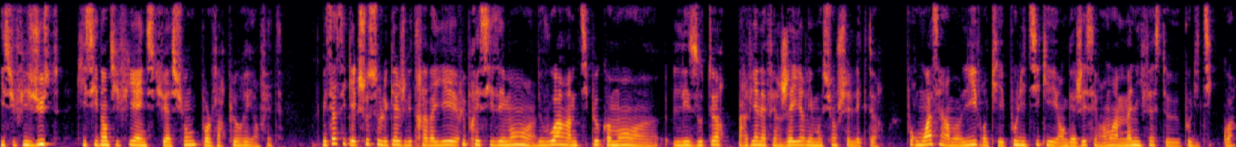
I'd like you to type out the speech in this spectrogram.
Il suffit juste qu'il s'identifie à une situation pour le faire pleurer en fait. Mais ça, c'est quelque chose sur lequel je vais travailler plus précisément, euh, de voir un petit peu comment euh, les auteurs parviennent à faire jaillir l'émotion chez le lecteur. Pour moi, c'est un livre qui est politique et engagé, c'est vraiment un manifeste politique, quoi,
